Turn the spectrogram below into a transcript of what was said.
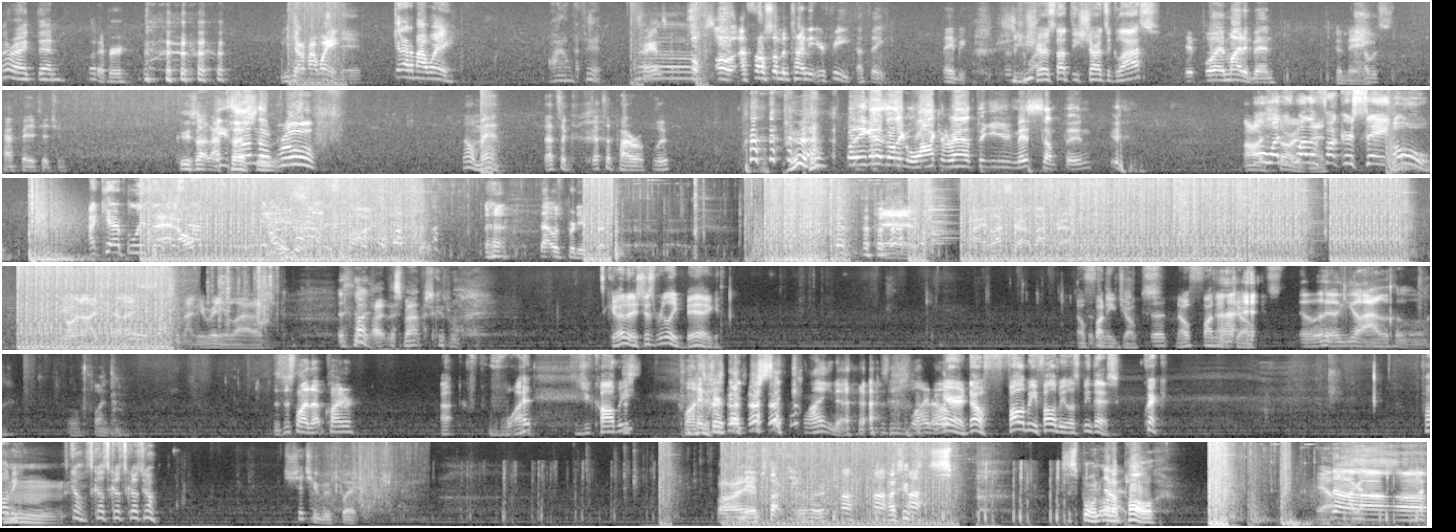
All right then. Whatever. Get out of my way. Get out of my way. Oh, I don't fit. Trans- Oh, oh, I saw something tiny at your feet. I think, maybe. You sure it's not these shards of glass? It, well, it might have been. Could be. I was half paid attention. He's like that He's person. on the roof. Oh man, that's a that's a pyro clue. Well, you guys are like walking around thinking you missed something. Oh, what sorry, you man. motherfuckers say? Oh! I can't believe that just happened. Oh, That was pretty impressive. Yeah. Alright, last round, last round. Oh no, I just realized this actually might be really loud. I like this map. It's a good one. It's good, it's just really big. No funny jokes. good. No funny Uh, jokes. Oh, funny. Does this line up, Kleiner? Uh, what? Did you call me? Kleiner. I just said Kleiner. Does this line? Here, no, follow me, follow me. Let's be this. Quick. Follow me. Let's go, let's go, let's go, let's go, let's go. Shit, you move quick. I am stuck. Uh, ah, ah, I ah. seem to, sp- to spawn on a pole. Yeah. No. I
